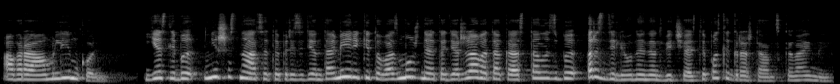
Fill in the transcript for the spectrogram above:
Авраам Линкольн. Если бы не 16-й президент Америки, то, возможно, эта держава так и осталась бы разделенной на две части после гражданской войны.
